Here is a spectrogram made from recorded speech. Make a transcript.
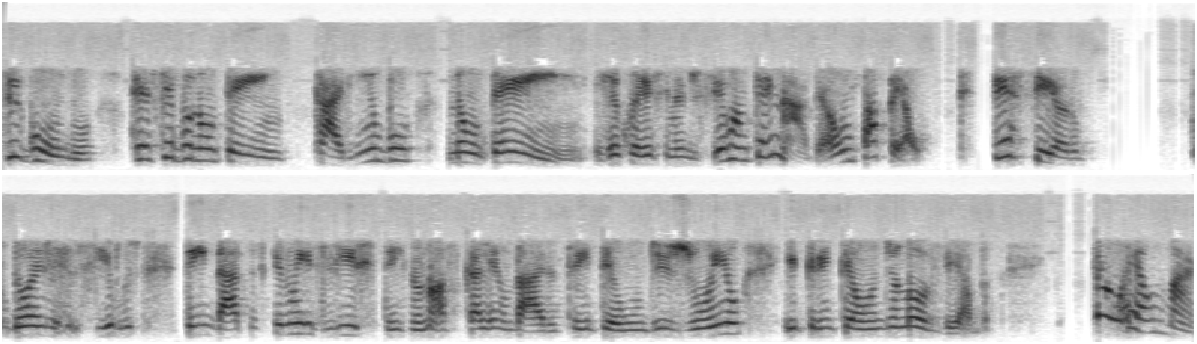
Segundo, recibo não tem carimbo, não tem reconhecimento de firma, não tem nada, é um papel. Terceiro, dois recibos têm datas que não existem no nosso calendário, 31 de junho e 31 de novembro. Então é uma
